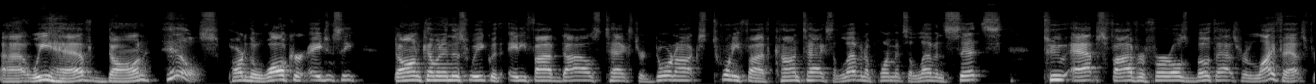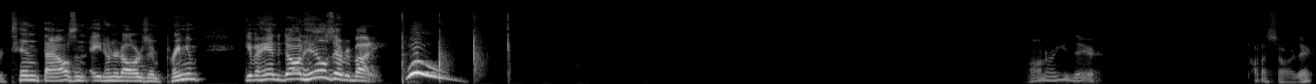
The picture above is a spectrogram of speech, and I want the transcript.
uh, we have Dawnn Hills, part of the Walker Agency. Dawnn coming in this week with 85 dials, text, or door knocks, 25 contacts, 11 appointments, 11 sits two apps, five referrals. Both apps were life apps for $10,800 in premium. Give a hand to Dawnn Hills, everybody. Woo! Dawnn, are you there? Thought I saw her there.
